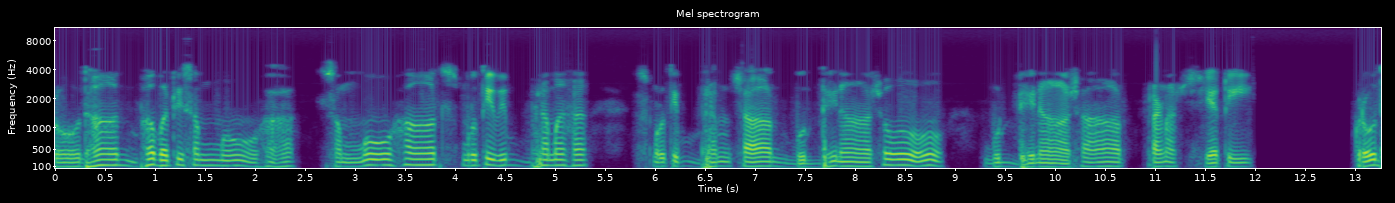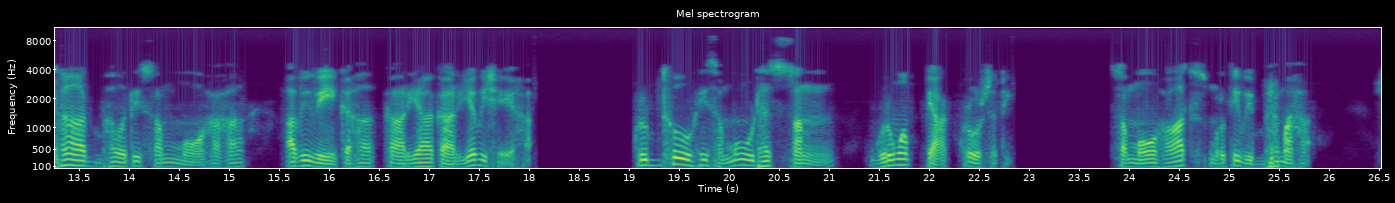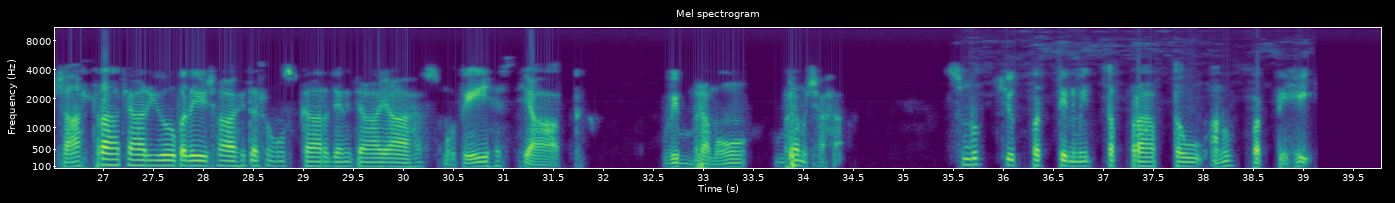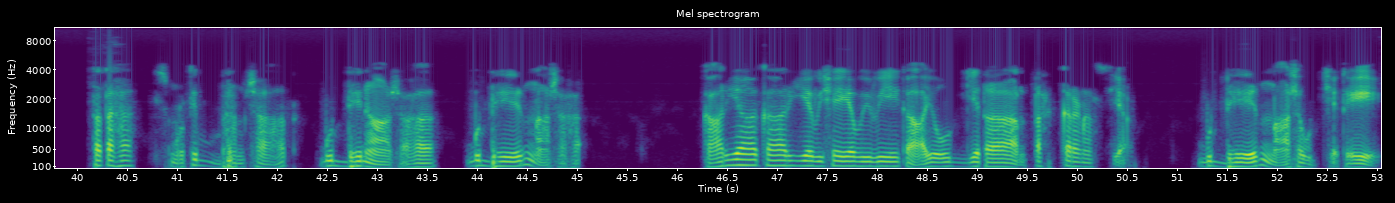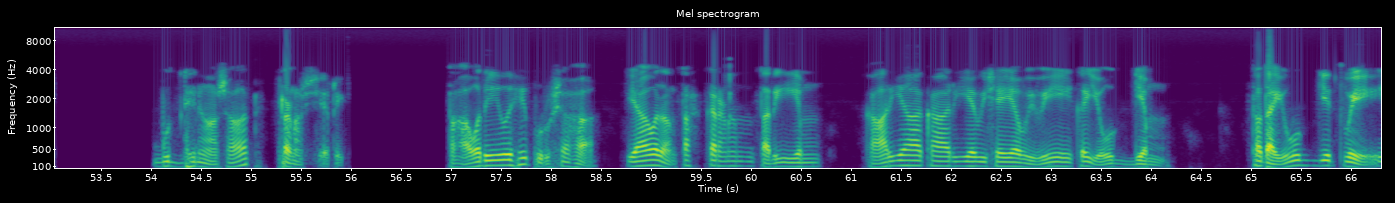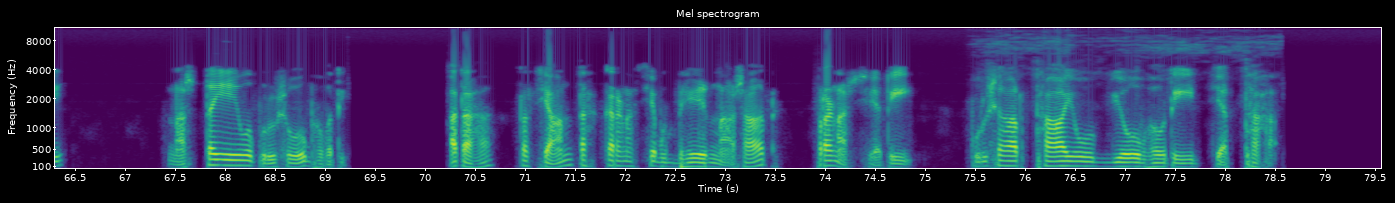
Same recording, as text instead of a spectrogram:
क्रोधाद्भवति सम्मोहः सम्मोहात् स्मृतिविभ्रमः स्मृतिभ्रंशाद्बुद्धिनाशो बुद्धिनाशात् प्रणश्यति। क्रोधाद्भवति सम्मोहः अविवेकः कार्याकार्यविषयः। क्रुद्धो हि सम्मूढः सन् गुरुमप्याक्रोशति। सम्मोहात् स्मृतिविभ्रमः शास्त्राचार्योपदेशाहितसंस्कारजनितायाः स्मृतेः स्यात्। विभ्रमो भ्रंशः। स्मृत्युत्पत्तिनिमित्तप्राप्तौ अनुत्पत्तिः। ततः स्मृतिभ्रंशात् बुद्धिनाशः, बुद्धेर्नाशः। कार्याकार्यविषयविवेकायोग्यता अन्तःकरणस्य बुद्धेर्नाश उच्यते। बुद्धिनाशात् प्रणश्यति। तावदेव हि पुरुषः यावदन्तःकरणम् तदीयम् कार्याकार्यविषयविवेकयोग्यम् तदयोग्यत्वे नष्ट एव पुरुषो भवति अतः तस्यान्तःकरणस्य बुद्धेर्नाशात् प्रणश्यति पुरुषार्थायोग्यो भवतीत्यर्थः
